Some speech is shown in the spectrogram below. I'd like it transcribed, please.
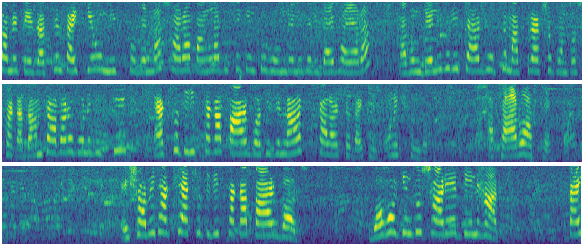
দামে পেয়ে যাচ্ছেন, তাই কেউ মিস করবেন না। সারা বাংলাদেশে কিন্তু হোম ডেলিভারি দেয় ভাইয়ারা এবং ডেলিভারি চার্জ হচ্ছে মাত্র একশো পঞ্চাশ টাকা। দামটা আবারও বলে দিচ্ছি, একশো তিরিশ টাকা পার গজে যে লাস্ট কালারটা দেখেন, অনেক সুন্দর। আচ্ছা আরও আছে। এই সবই থাকছে একশো টাকা পার গজ বহর কিন্তু সাড়ে তিন হাত। তাই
